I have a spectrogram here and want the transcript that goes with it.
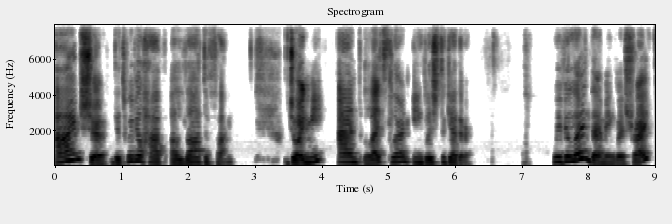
I'm sure that we will have a lot of fun. Join me and let's learn English together. We will learn them English, right?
